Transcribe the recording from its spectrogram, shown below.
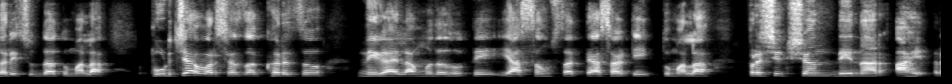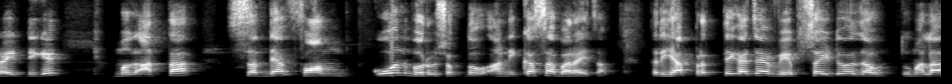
तरी सुद्धा तुम्हाला पुढच्या वर्षाचा खर्च निघायला मदत होते. या संस्था त्यासाठी तुम्हाला प्रशिक्षण देणार आहेत. राईट ठीक आहे? मग आता सध्या फॉर्म कोण भरू शकतो आणि कसा भरायचा? तर ह्या प्रत्येकाच्या वेबसाईटवर जाऊन तुम्हाला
